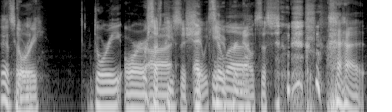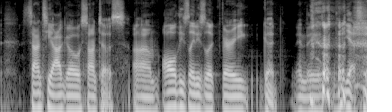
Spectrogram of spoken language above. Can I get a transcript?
It's Dory. Dory or We're such uh, pieces of shit. We can't even pronounce this. Santiago Santos. Um, all these ladies look very good, and they yes,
